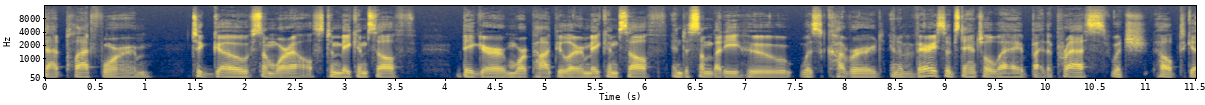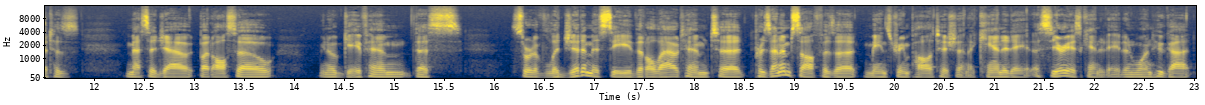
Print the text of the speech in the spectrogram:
that platform to go somewhere else, to make himself bigger, more popular, make himself into somebody who was covered in a very substantial way by the press, which helped get his message out, but also, you know, gave him this sort of legitimacy that allowed him to present himself as a mainstream politician, a candidate, a serious candidate, and one who got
